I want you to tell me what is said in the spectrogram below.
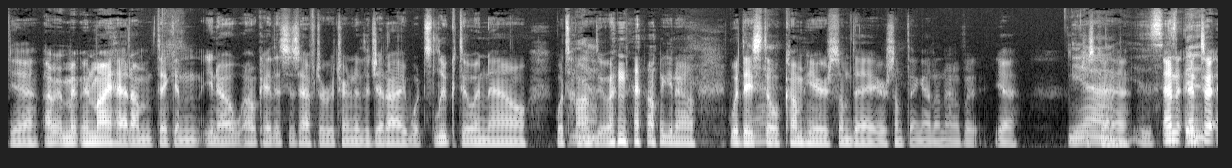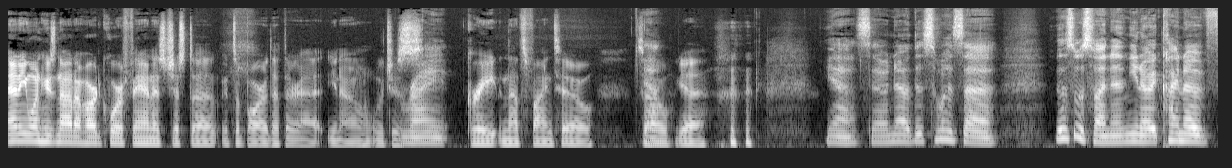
Yeah, I mean, in my head, I'm thinking, you know, okay, this is after Return of the Jedi. What's Luke doing now? What's Han yeah. doing now? you know, would they yeah. still come here someday or something? I don't know, but yeah, yeah. Just kinda, and been... and to anyone who's not a hardcore fan, it's just a it's a bar that they're at, you know, which is right, great, and that's fine too. So yeah, yeah. yeah so no, this was a. Uh, this was fun and you know it kind of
